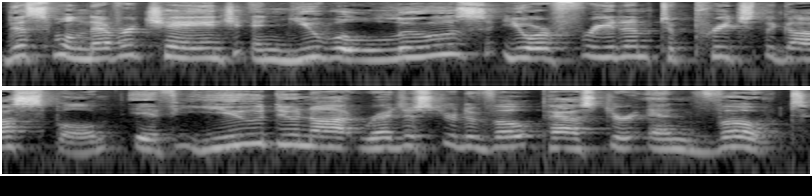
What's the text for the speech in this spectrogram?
This will never change, and you will lose your freedom to preach the gospel if you do not register to vote, Pastor, and vote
